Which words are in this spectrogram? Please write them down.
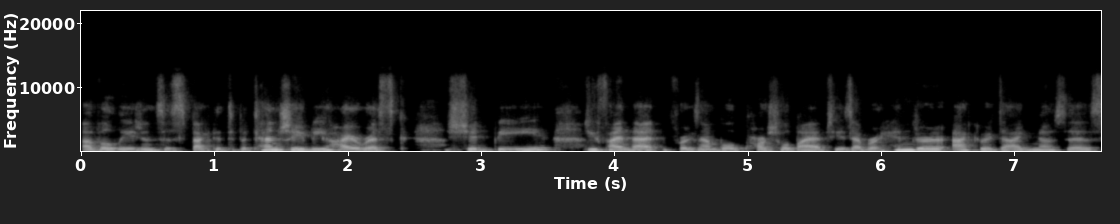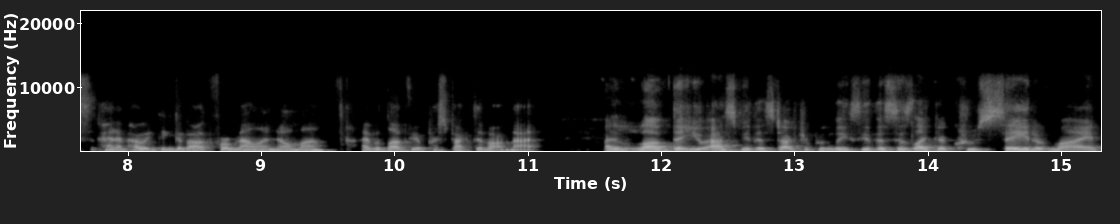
of a lesion suspected to potentially be high risk should be? Do you find that, for example, partial biopsies ever hinder accurate diagnosis, kind of how we think about for melanoma? I would love your perspective on that. I love that you asked me this, Dr. Pugliese. This is like a crusade of mine.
